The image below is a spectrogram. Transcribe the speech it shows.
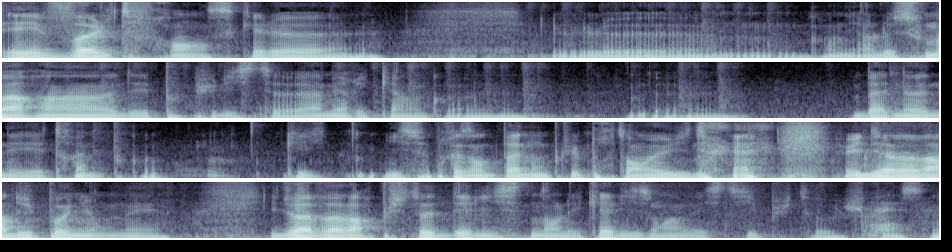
et Volt France, qui est le le comment dire, le sous-marin des populistes américains quoi, de Bannon et Trump quoi. Qui ils se présentent pas non plus, pourtant eux ils, doivent avoir du pognon, mais ils doivent avoir plutôt des listes dans lesquelles ils ont investi plutôt, je Ouais. pense, euh,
